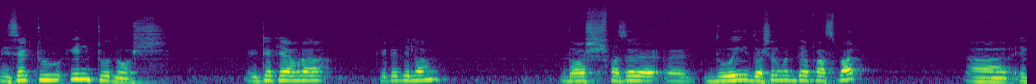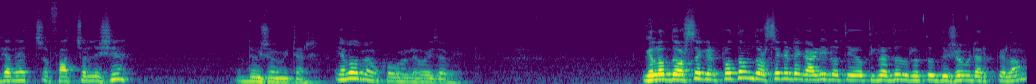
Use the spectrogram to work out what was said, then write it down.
নিচে টু ইন্টু দশ। এটাকে আমরা কেটে দিলাম। দশ পাঁচে দুই দশের মধ্যে পাঁচবার, আর এখানে চ- পাঁচ চল্লিশে দুইশো মিটার। এভাবে অঙ্ক করলে হয়ে যাবে। গেল দশ সেকেন্ড, প্রথম দশ সেকেন্ডে গাড়ির অতি অতিক্রান্ত দূরত্ব দুইশো মিটার পেলাম।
